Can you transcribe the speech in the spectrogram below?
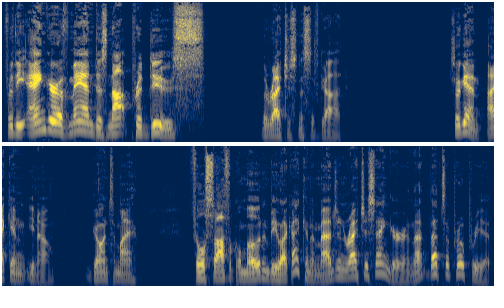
For the anger of man does not produce the righteousness of God. So again, I can, you know, go into my philosophical mode and be like, I can imagine righteous anger, and that, that's appropriate.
